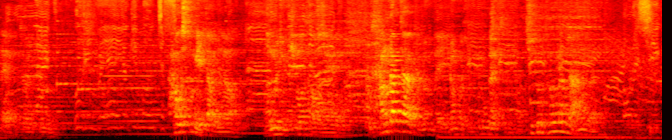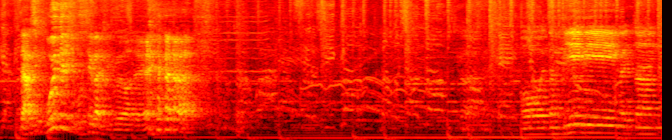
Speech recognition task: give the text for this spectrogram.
네, 저희 좀 하고 싶은 게 있다면요. 몸을 좀 키워서 네, 상담자 그룹인데 이런 걸 좀 해보고 싶습니다. 지금 상남자 아닌가요? 네, 아직 보여드리지 못해가지고요. 네. BAB가 일단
